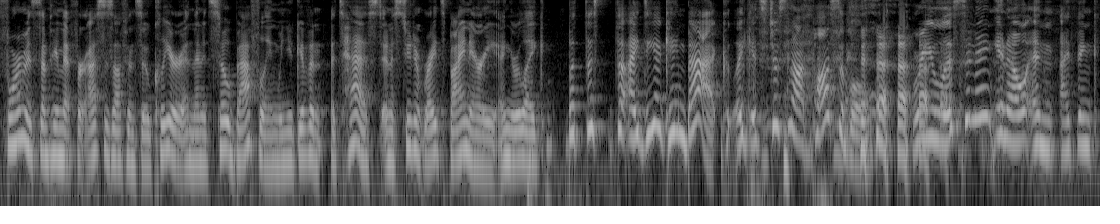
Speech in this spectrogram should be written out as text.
form is something that for us is often so clear and then it's so baffling when you give an, a test and a student writes binary and you're like but this the idea came back. Like it's just not possible. Were you listening? You know and i think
